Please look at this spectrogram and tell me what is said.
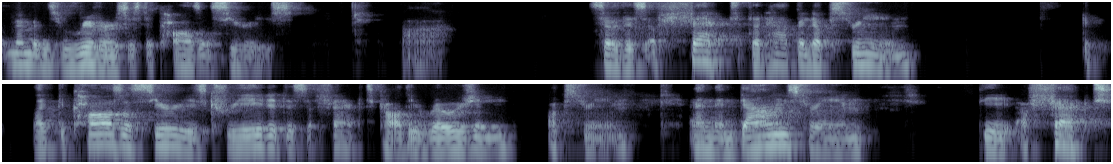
Remember, this river is just a causal series. Uh, so, this effect that happened upstream, like the causal series, created this effect called erosion upstream. And then downstream, the effect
